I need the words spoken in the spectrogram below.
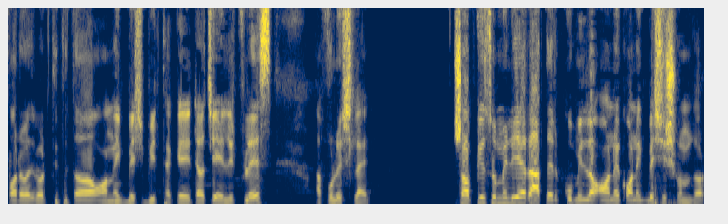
পরবর্তীতে তো অনেক বেশি ভিড় থাকে। এটা হচ্ছে এলিট প্লেস আর পুলিশ লাইন সব কিছু মিলিয়ে রাতের কুমিল্লা অনেক অনেক বেশি সুন্দর।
